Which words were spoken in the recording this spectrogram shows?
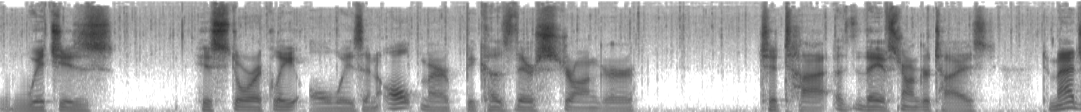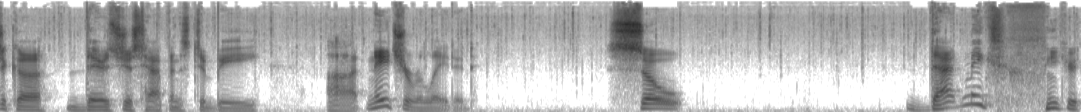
which is historically always an Altmer because they're stronger to tie. They have stronger ties to Magicka. Theirs just happens to be uh, nature related. So that makes me cur-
